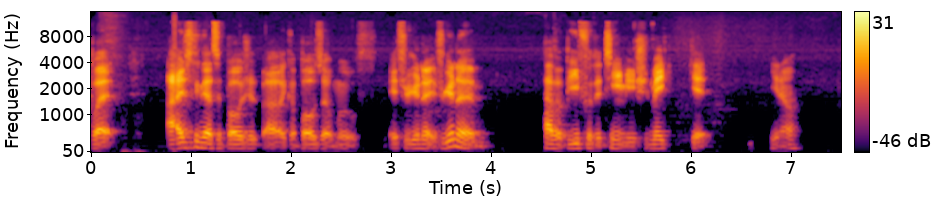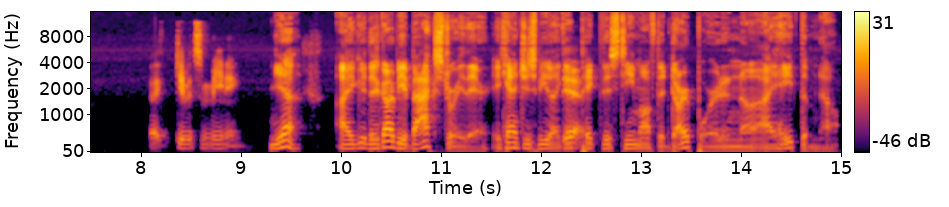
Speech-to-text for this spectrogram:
But I just think that's a bozo, uh, like a bozo move. If you're gonna if you're gonna have a beef with a team, you should make it, you know, like give it some meaning. Yeah. I agree. There's got to be a backstory there. It can't just be like I Yeah. picked this team off the dartboard and uh, I hate them now.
